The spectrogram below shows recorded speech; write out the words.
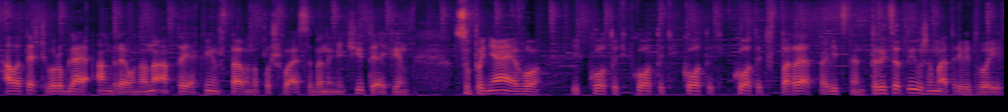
Але те, що виробляє Андре Онана, те, як він впевнено почуває себе на м'ячі, те, як він зупиняє його і котить, котить, котить, котить вперед на відстань 30 вже метрів від воріт,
